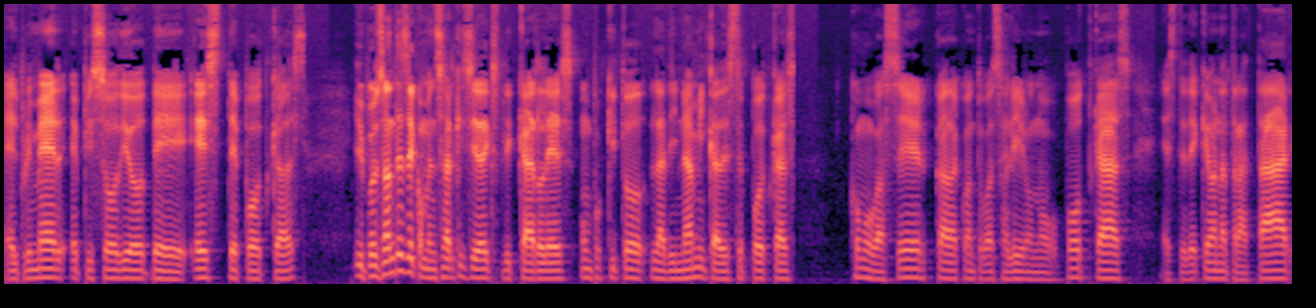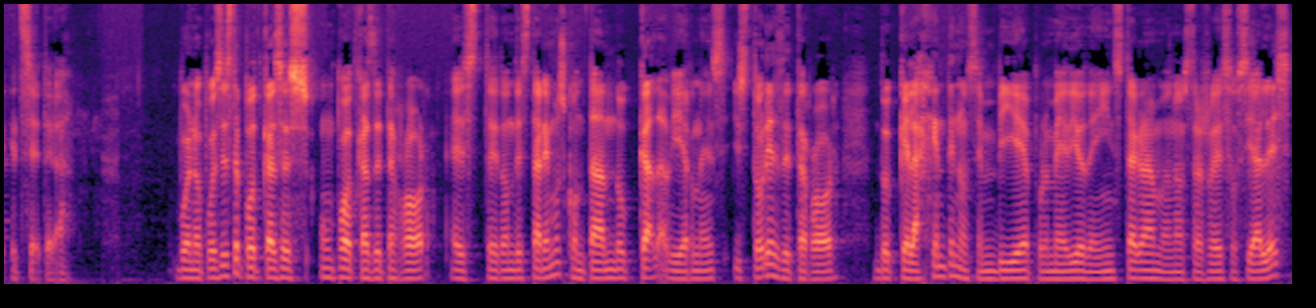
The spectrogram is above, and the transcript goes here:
el primer episodio de este podcast. Y pues antes de comenzar quisiera explicarles un poquito la dinámica de este podcast, cómo va a ser, cada cuánto va a salir un nuevo podcast, este, de qué van a tratar, etcétera. Bueno, pues este podcast es un podcast de terror, este, donde estaremos contando cada viernes historias de terror do que la gente nos envíe por medio de Instagram o nuestras redes sociales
